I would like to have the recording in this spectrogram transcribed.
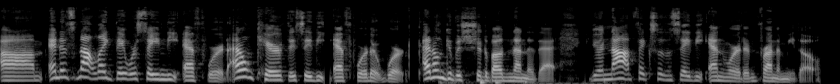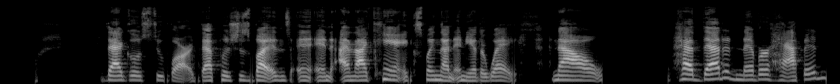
Um, and it's not like they were saying the F word. I don't care if they say the F word at work. I don't give a shit about none of that. You're not fixing to say the N word in front of me though. That goes too far. That pushes buttons and, and, and I can't explain that any other way. Now, had that had never happened,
